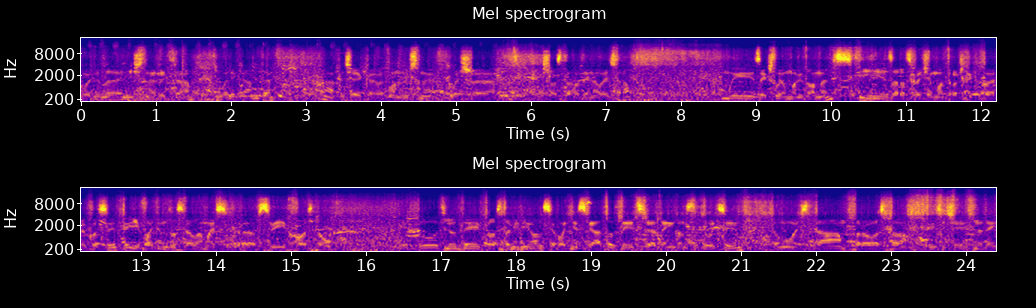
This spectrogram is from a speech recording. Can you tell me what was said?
Так нічне життя в Аліканте. А, хоча яке воно нічне, лише 6 година вечора. Ми зайшли в Макдональдс і зараз хочемо трошки перекусити і потім заселимось е, в свій хостел. Людей просто мільйон. Сьогодні свято, здається, День Конституції. Тому ось там просто тисячі людей.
